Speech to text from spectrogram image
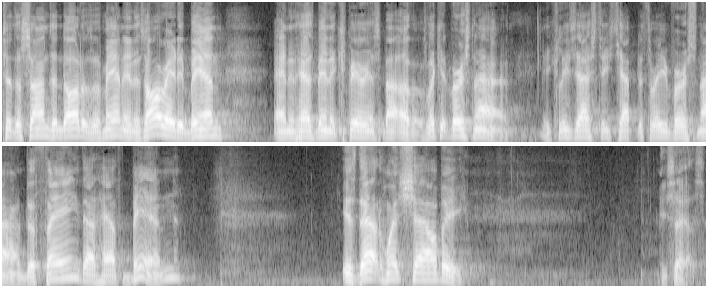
to the sons and daughters of men. It has already been and it has been experienced by others. Look at verse 9. Ecclesiastes chapter 3, verse 9. The thing that hath been is that which shall be. He says.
